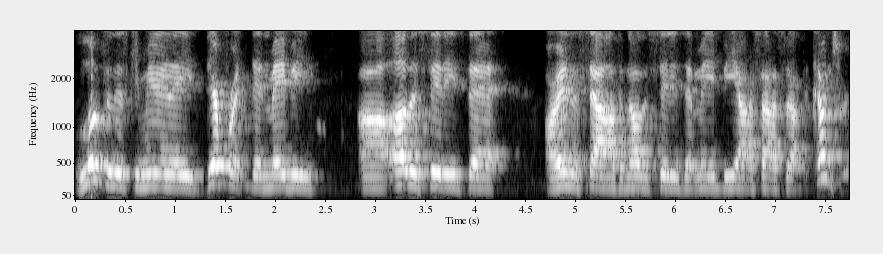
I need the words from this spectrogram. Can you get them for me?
look to this community different than maybe uh, other cities that are in the South and other cities that may be our size throughout the country.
